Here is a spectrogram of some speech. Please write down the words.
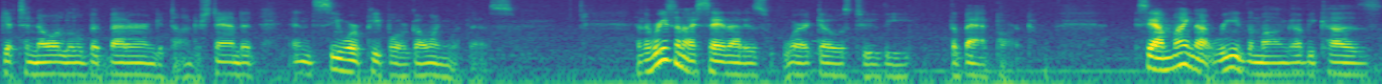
get to know a little bit better and get to understand it and see where people are going with this. And the reason I say that is where it goes to the the bad part. See, I might not read the manga because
